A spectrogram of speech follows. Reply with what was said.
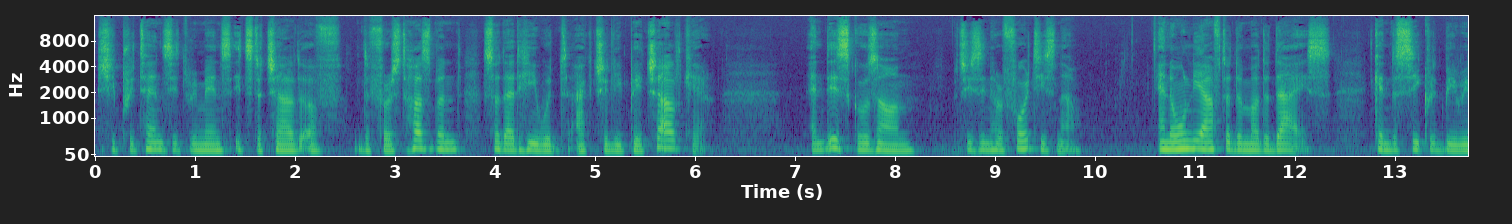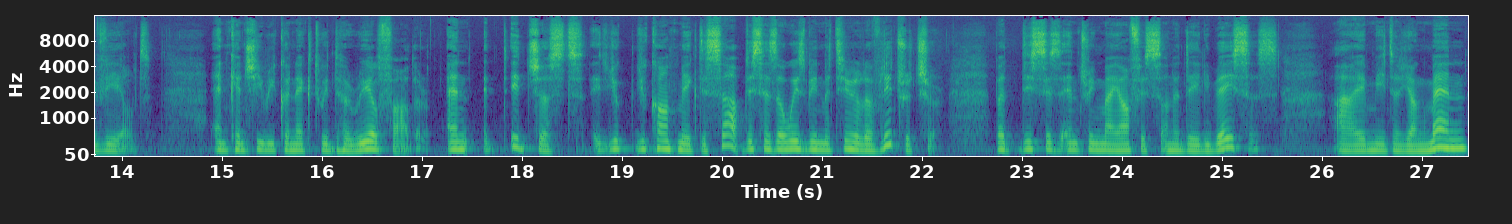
She pretends it remains it's the child of the first husband so that he would actually pay childcare. And this goes on. She's in her 40s now. And only after the mother dies can the secret be revealed and can she reconnect with her real father? And it, it just it, you, you can't make this up. This has always been material of literature. But this is entering my office on a daily basis. I meet a young man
